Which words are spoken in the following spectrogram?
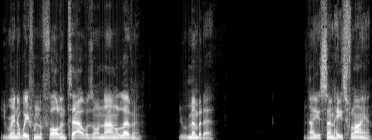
You ran away from the fallen towers on 9 11. You remember that. Now your son hates flying.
